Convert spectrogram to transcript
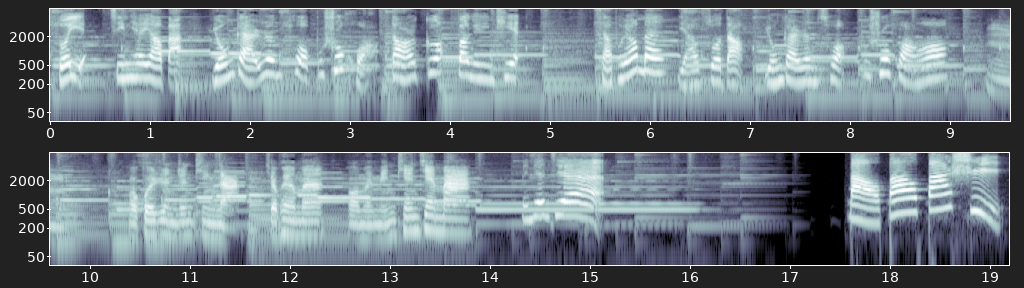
所以今天要把勇敢认错不说谎的儿歌放给你听。小朋友们也要做到勇敢认错，不说谎哦。嗯，我会认真听的。小朋友们，我们明天见吧。明天见。宝宝巴士。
